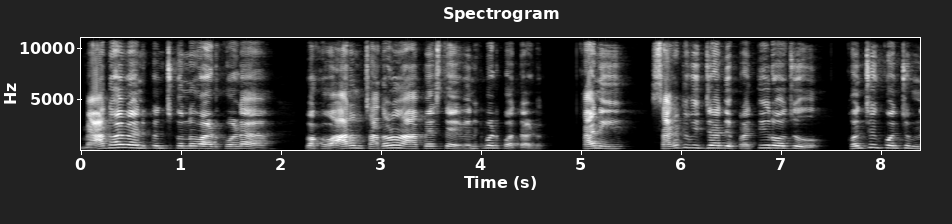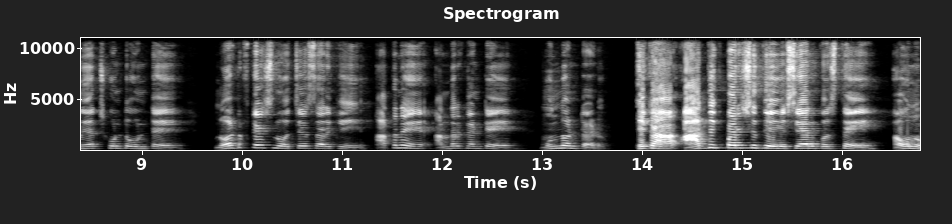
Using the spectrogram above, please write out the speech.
మేధావి అనిపించుకున్నవాడు కూడా ఒక వారం చదవడం ఆపేస్తే వెనుకబడిపోతాడు. కానీ సగటు విద్యార్థి ప్రతిరోజు కొంచెం కొంచెం నేర్చుకుంటూ ఉంటే నోటిఫికేషన్ వచ్చేసరికి అతనే అందరికంటే ముందుంటాడు. ఇక ఆర్థిక పరిస్థితి విషయానికి వస్తే అవును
